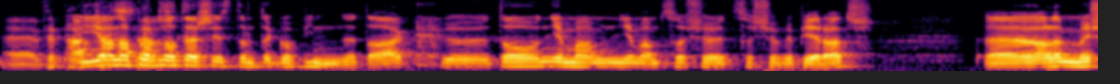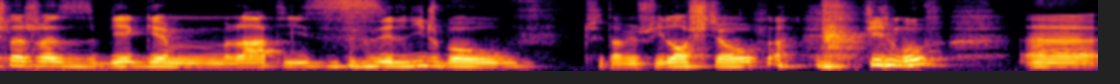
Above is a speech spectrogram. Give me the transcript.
e, wypatrzeć. Ja na pewno też jestem tego winny, tak? Y, To nie mam, nie mam co, się, co się wypierać. E, Ale myślę, że z biegiem lat i z liczbą, czy tam już ilością filmów, e,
